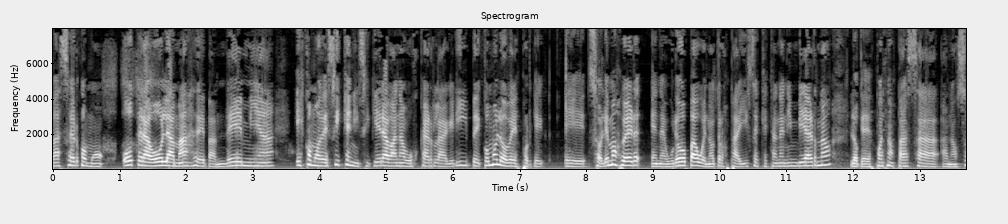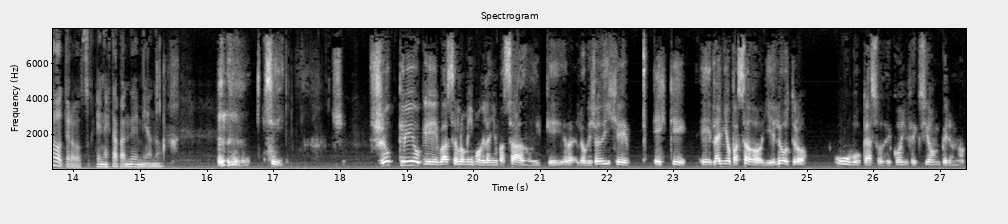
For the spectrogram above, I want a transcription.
¿Va a ser como otra ola más de pandemia? ¿Es como decís que ni siquiera van a buscar la gripe? ¿Cómo lo ves? Porque eh, solemos ver en Europa o en otros países que están en invierno lo que después nos pasa a nosotros en esta pandemia, ¿no? Sí. Yo creo que va a ser lo mismo que el año pasado, y que lo que yo dije es que el año pasado y el otro hubo casos de coinfección, pero no,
